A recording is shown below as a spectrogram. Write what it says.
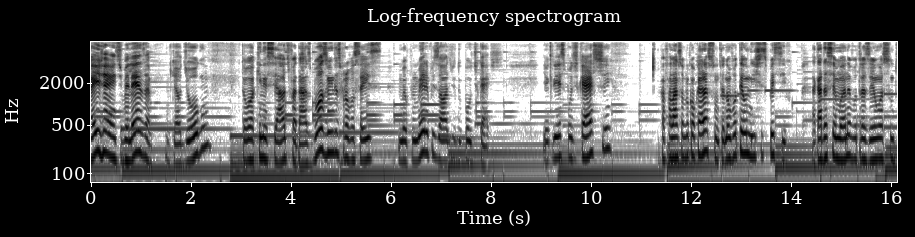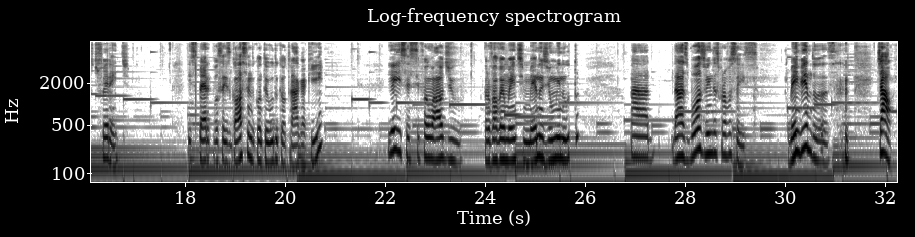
aí, gente, beleza? Aqui é o Diogo. Estou aqui nesse áudio para dar as boas-vindas para vocês no meu primeiro episódio do podcast. E eu criei esse podcast para falar sobre qualquer assunto. Eu não vou ter um nicho específico. A cada semana eu vou trazer um assunto diferente. Espero que vocês gostem do conteúdo que eu trago aqui. E é isso, esse foi um áudio provavelmente menos de um minuto para dar as boas-vindas para vocês. Bem-vindos! Tchau!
